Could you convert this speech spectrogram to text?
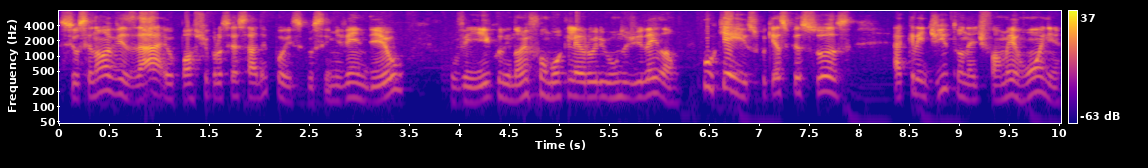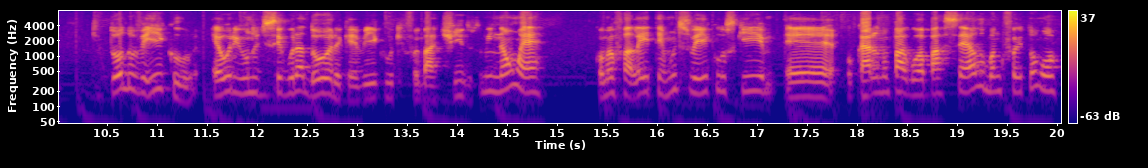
se você não avisar, eu posso te processar depois. Que você me vendeu o veículo e não informou que ele era oriundo de leilão. Por que isso? Porque as pessoas acreditam, né, de forma errônea, que todo veículo é oriundo de seguradora, que é veículo que foi batido. E não é. Como eu falei, tem muitos veículos que é, o cara não pagou a parcela, o banco foi e tomou.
